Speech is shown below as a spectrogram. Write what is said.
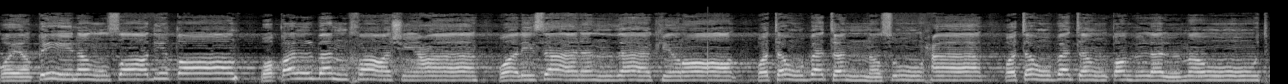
ويقينا صادقا وقلبا خاشعا ولسانا ذاكرا وتوبة نصوحا وتوبة قبل الموت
